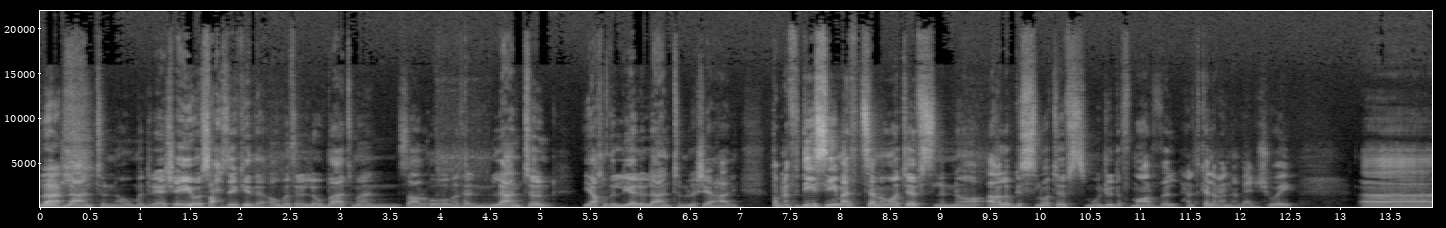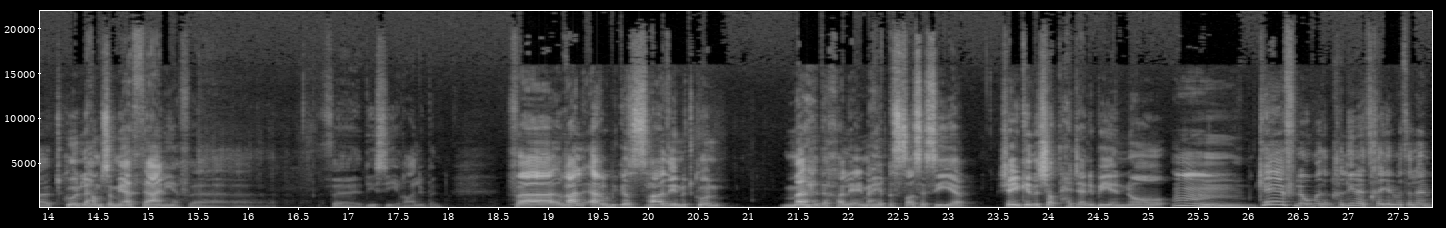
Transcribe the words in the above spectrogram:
فلاش. لانترن أو مدري إيش. إيوه صح زي كذا. أو مثلا لو باتمان صار هو مثلا لانترن ياخذ ال yellow lantern والأشياء هذه. طبعا في دي سي ما تتسمى what ifs لأنه أغلب قصص ال what ifs موجودة في مارفل. حنتكلم عنها بعد شوي. آه تكون لها مسميات ثانية في في دي سي غالبا. فغال أغلب القصص هذه إنه تكون ما لها دخل يعني ما هي قصة أساسية. شيء كذا شطحة جانبية إنه امم كيف لو مثلا خلينا نتخيل مثلا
